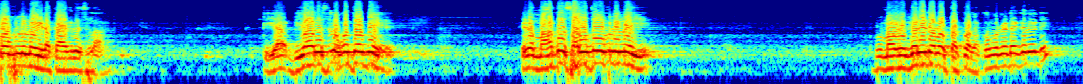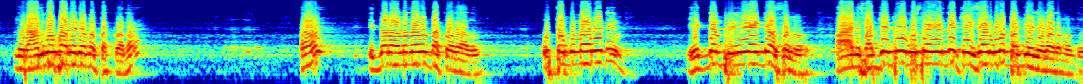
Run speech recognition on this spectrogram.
తోపులు ఉన్నాయి ఈడ కాంగ్రెస్లో. బీఆర్ఎస్లో ఒక తోపే. ఇక్కడ మాతో సౌ తోపులు ఉన్నాయి. ఇప్పుడు మా వెంకరెడ్డి ఏమో తక్కువనా? కొమ్మరెడ్డి వెంకరెడ్డి? నువ్వు రాజగోపాల్ రెడ్డి ఏమో తక్కువనా? ఇద్దరు అన్నదమ్ములు తక్కువ కాదు. ఉత్తమ్ కుమార్ రెడ్డి ఎగ్దం బ్రిలియంట్ అసలు. ఆయన సబ్జెక్ట్లో పెడితే కేసీఆర్ కూడా పనిచేయలేడు ఆయన ముందు.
